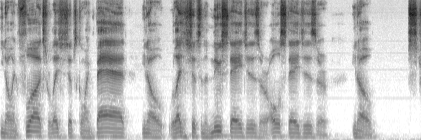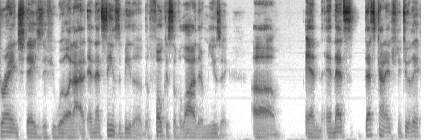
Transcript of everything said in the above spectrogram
you know in flux relationships going bad you know relationships in the new stages or old stages or you know strange stages if you will. And I and that seems to be the the focus of a lot of their music. Um and and that's that's kind of interesting too. They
